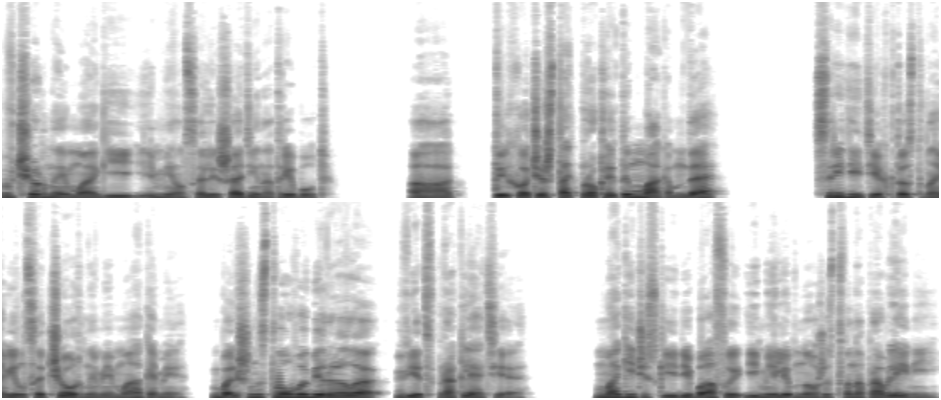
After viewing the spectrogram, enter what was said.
в черной магии имелся лишь один атрибут «А ты хочешь стать проклятым магом, да?» Среди тех, кто становился черными магами, большинство выбирало ветвь проклятия. Магические дебафы имели множество направлений.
